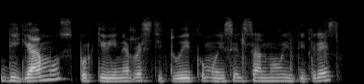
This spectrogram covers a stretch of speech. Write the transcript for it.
digamos, porque viene a restituir, como dice el Salmo 23,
